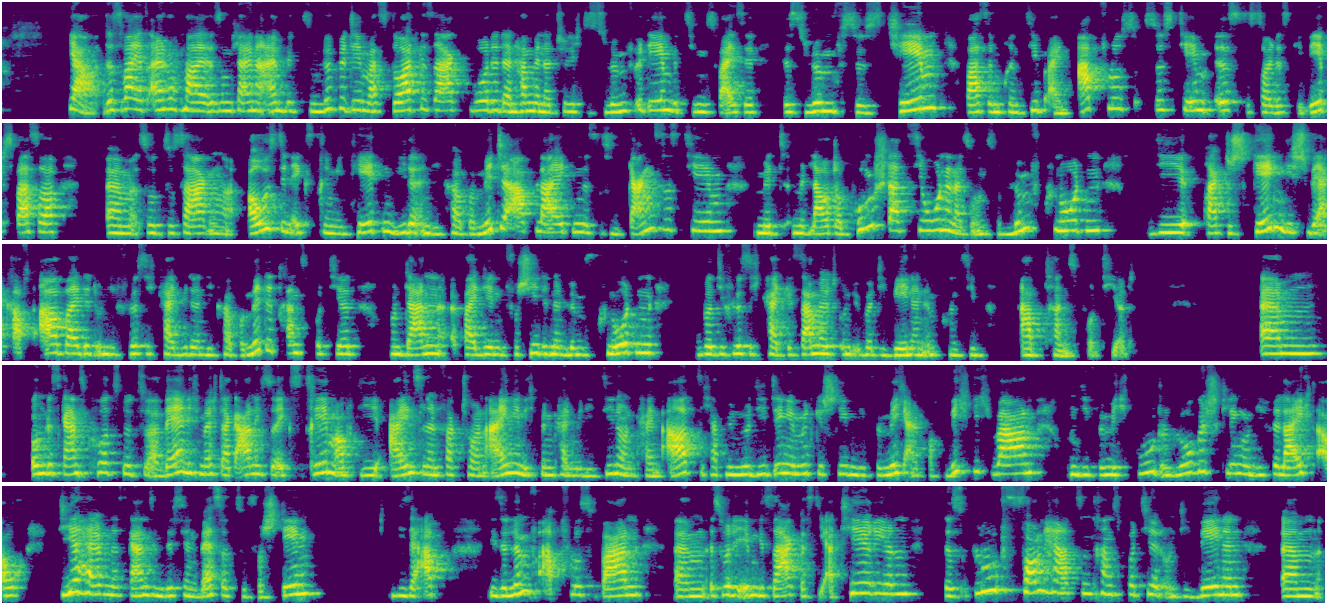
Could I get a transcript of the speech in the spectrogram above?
ja, das war jetzt einfach mal so ein kleiner Einblick zum Lymphödem, was dort gesagt wurde. Dann haben wir natürlich das Lymphödem beziehungsweise das Lymphsystem, was im Prinzip ein Abflusssystem ist. Das soll das Gewebswasser ähm, sozusagen aus den Extremitäten wieder in die Körpermitte ableiten. Es ist ein Gangsystem mit, mit lauter Pumpstationen, also unsere Lymphknoten die praktisch gegen die Schwerkraft arbeitet und die Flüssigkeit wieder in die Körpermitte transportiert. Und dann bei den verschiedenen Lymphknoten wird die Flüssigkeit gesammelt und über die Venen im Prinzip abtransportiert. Ähm, um das ganz kurz nur zu erwähnen, ich möchte da gar nicht so extrem auf die einzelnen Faktoren eingehen. Ich bin kein Mediziner und kein Arzt. Ich habe mir nur die Dinge mitgeschrieben, die für mich einfach wichtig waren und die für mich gut und logisch klingen und die vielleicht auch dir helfen, das Ganze ein bisschen besser zu verstehen. Diese, Ab, diese Lymphabflussbahn, ähm, es wurde eben gesagt, dass die Arterien das Blut vom Herzen transportieren und die Venen ähm,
